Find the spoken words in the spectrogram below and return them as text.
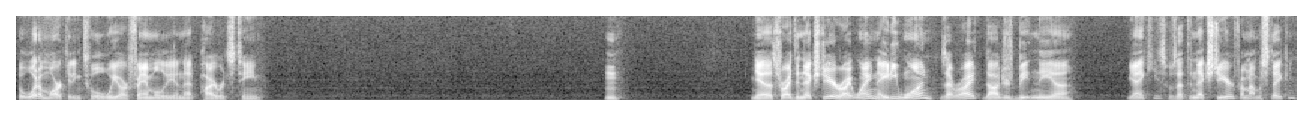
But what a marketing tool we are family and that Pirates team. Hmm. Yeah, that's right. The next year, right, Wayne? 81? Is that right? Dodgers beating the uh, Yankees? Was that the next year, if I'm not mistaken?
